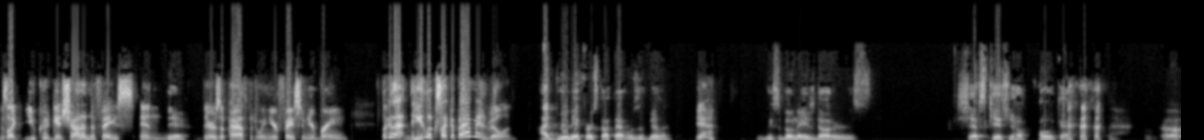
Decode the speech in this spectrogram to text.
It's like you could get shot in the face and yeah. there's a path between your face and your brain. Look at that. He looks like a Batman villain. I really at first thought that was a villain. Yeah. Lisa Bonet's daughter is chef's kiss, y'all. Holy cow. Uh,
